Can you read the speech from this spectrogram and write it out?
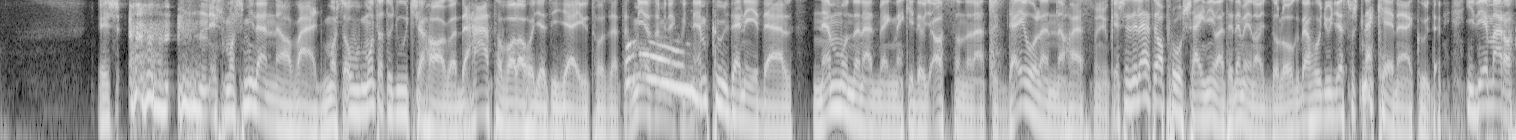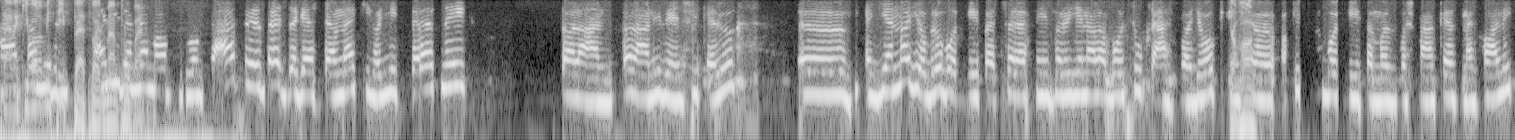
És, és most mi lenne a vágy? Most mondtad, hogy úgyse hallgat, de hát ha valahogy ez így eljut hozzá. Tehát mi az, aminek, hogy nem küldenéd el, nem mondanád meg neki, de hogy azt mondanád, hogy de jó lenne, ha ezt mondjuk. És ez lehet apróság, nyilván tehát nem egy nagy dolog, de hogy ugye ezt most ne kellene elküldeni. Idén már adtál neki valami annyira- tippet, vagy már annyira próbál? nem. Hát pedzegettem neki, hogy mit szeretnék, talán, talán idén sikerül. Ö, egy ilyen nagyobb robotgépet szeretnék, mert ugye én alapból cukrász vagyok, Aha. és ö, a kis robotgépem az most már kezd meghalni,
